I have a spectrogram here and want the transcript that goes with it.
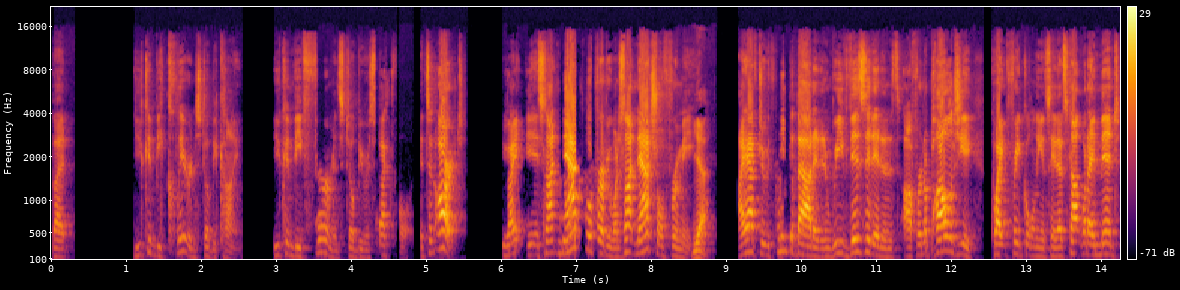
But you can be clear and still be kind. You can be firm and still be respectful. It's an art, right? It's not natural for everyone. It's not natural for me. Yeah, I have to think about it and revisit it and offer an apology quite frequently and say, that's not what I meant.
